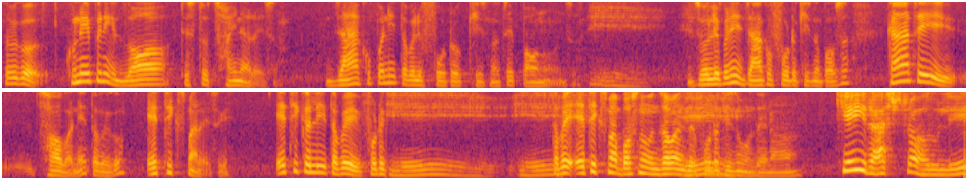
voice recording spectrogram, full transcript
तपाईँको कुनै पनि ल त्यस्तो छैन रहेछ। जहाँको पनि तपाईँले फोटो खिच्न चाहिँ पाउनुहुन्छ। जसले पनि जहाँको फोटो खिच्न पाउँछ कहाँ चाहिँ छ भने तपाईँको एथिक्समा रहेछ कि? एथिकली तपाईँ फोटो तपाईँ एथिक्समा बस्नुहुन्छ भने चाहिँ फोटो खिच्नु हुँदैन। केही राष्ट्रहरूले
